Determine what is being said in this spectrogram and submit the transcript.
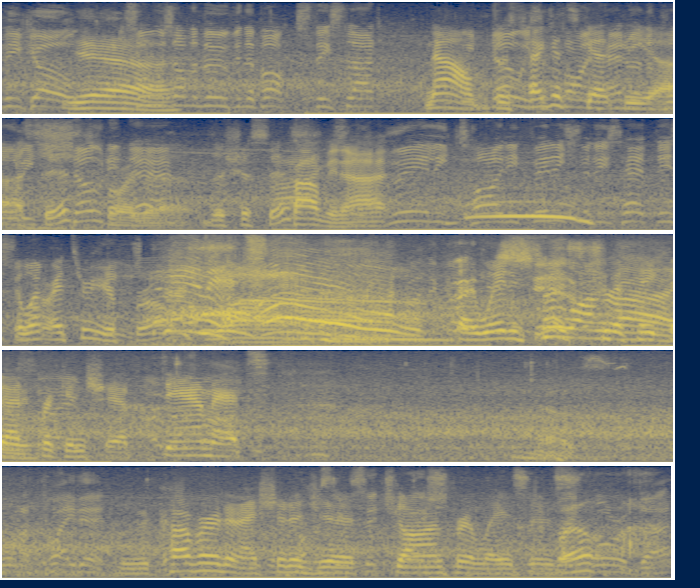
Technique. Worthy goal. He's always Yeah. on the move in the box, this lad. Now, We does he's a fine get header of the the uh, assist showed it or the, the assist? Probably not. Really tiny finish with his head. This It went right through your throat. Oh! I waited too Nice long to take that freaking chip. Damn it. Yes. Corner played in. We recovered and I should have just gone for laces. Well- More of that.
